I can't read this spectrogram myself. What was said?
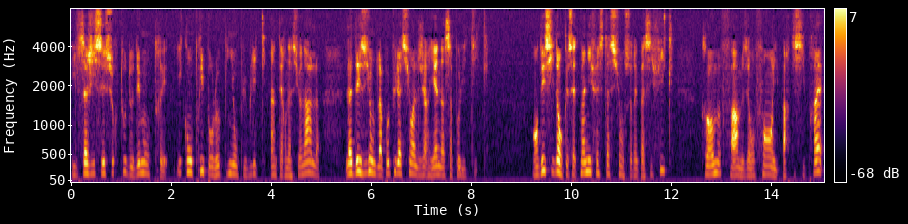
il s'agissait surtout de démontrer, y compris pour l'opinion publique internationale, l'adhésion de la population algérienne à sa politique. En décidant que cette manifestation serait pacifique, comme femmes et enfants y participeraient,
